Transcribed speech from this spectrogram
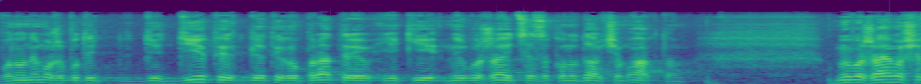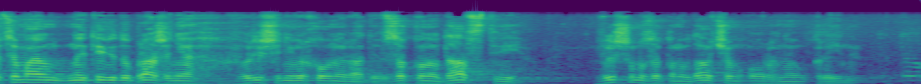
Воно не може бути діяти для тих операторів, які не вважаються законодавчим актом. Ми вважаємо, що це має знайти відображення в рішенні Верховної Ради, в законодавстві, вищому законодавчому органі України. Тобто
